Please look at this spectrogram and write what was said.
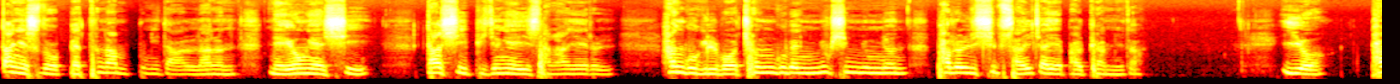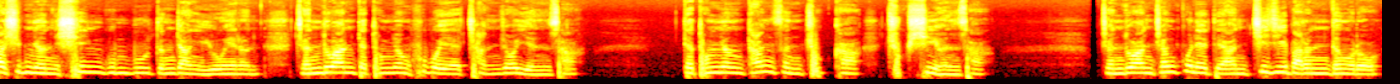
땅에서도 베트남뿐이다 라는 내용의 시 다시 비정의 사나이를 한국일보 1966년 8월 14일자에 발표합니다. 이어 80년 신군부 등장 이후에는 전두환 대통령 후보의 찬조 연사, 대통령 당선 축하 축시 헌사, 전두환 정권에 대한 지지 발언 등으로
